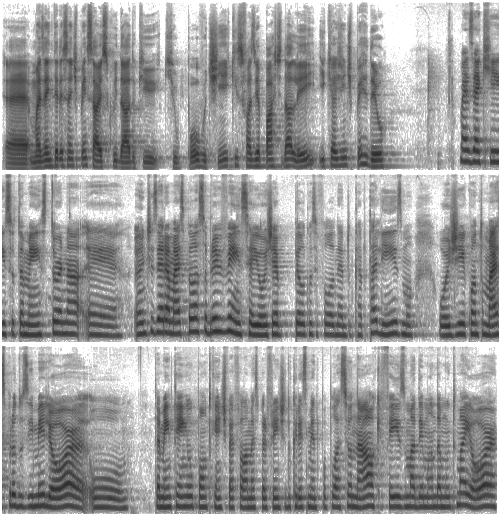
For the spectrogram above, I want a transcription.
É, mas é interessante pensar esse cuidado que, que o povo tinha e que isso fazia parte da lei e que a gente perdeu. Mas é que isso também se torna. É, antes era mais pela sobrevivência e hoje é pelo que você falou, né, do capitalismo. Hoje, quanto mais produzir, melhor. O, também tem o ponto que a gente vai falar mais para frente do crescimento populacional, que fez uma demanda muito maior.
